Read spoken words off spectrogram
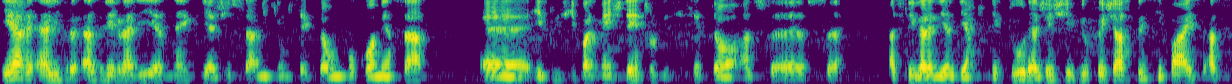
E a, a, as livrarias, né, que a gente sabe que é um setor um pouco ameaçado, uh, e principalmente dentro desse setor, as, as, as, livrarias de arquitetura, a gente viu fechar as principais, as,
